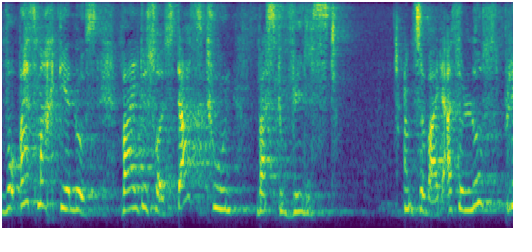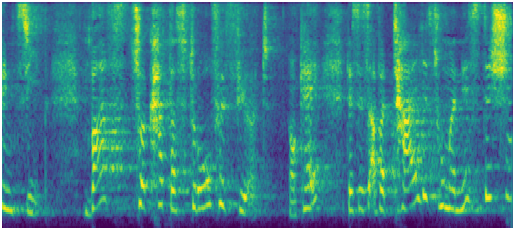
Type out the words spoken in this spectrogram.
wo, was macht dir Lust? Weil du sollst das tun, was du willst. Und so weiter. Also Lustprinzip, was zur Katastrophe führt. Okay? Das ist aber Teil des humanistischen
